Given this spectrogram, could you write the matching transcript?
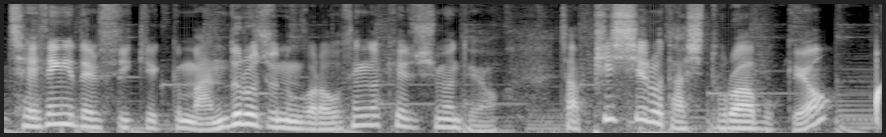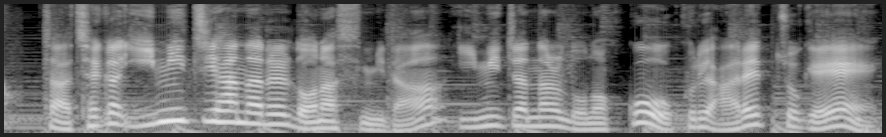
재생이 될 수 있게끔 만들어주는 거라고 생각해 주시면 돼요. 자 PC로 다시 돌아와 볼게요 자 제가 이미지 하나를 넣어놨습니다. 이미지 하나를 넣어놨고 그리고 아래쪽에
